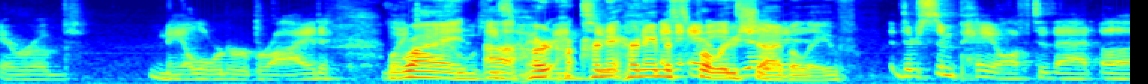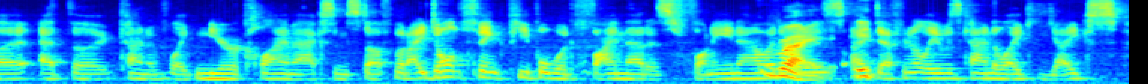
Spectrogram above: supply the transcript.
Arab mail order bride, like, who right, he's uh, her her, her name And- is and it- I believe. there's some payoff to that uh, at the kind of like near climax and stuff, but I don't think people would find that as funny nowadays. Right. I It- definitely was kind of like yikes.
